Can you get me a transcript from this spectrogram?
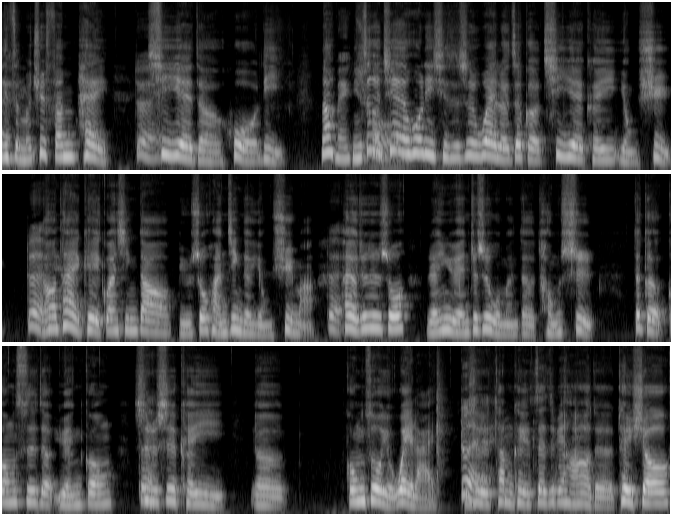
你怎么去分配企业的获利，那你这个企业的获利其实是为了这个企业可以永续。对，然后他也可以关心到，比如说环境的永续嘛。对，还有就是说人员，就是我们的同事，这个公司的员工是不是可以呃工作有未来？就是他们可以在这边好好的退休。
